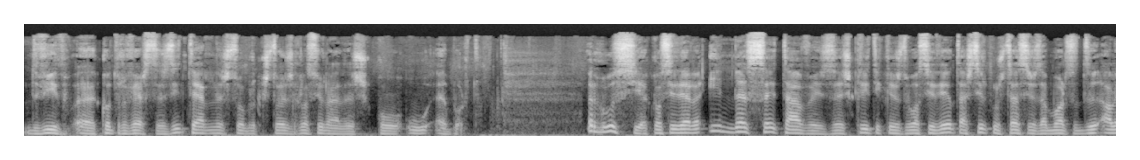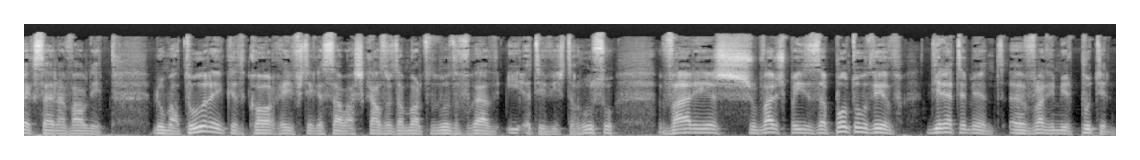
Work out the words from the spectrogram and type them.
devido a controvérsias internas sobre questões relacionadas com o aborto. A Rússia considera inaceitáveis as críticas do Ocidente às circunstâncias da morte de Alexei Navalny, numa altura em que decorre a investigação às causas da morte do advogado e ativista russo. Várias, vários países apontam o dedo diretamente a Vladimir Putin.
